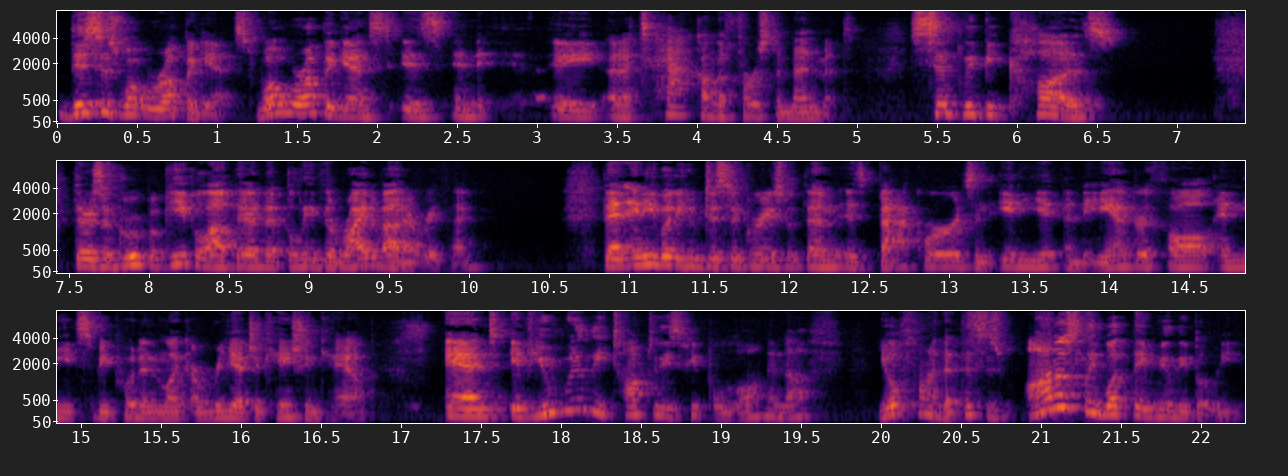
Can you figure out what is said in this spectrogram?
this is what we're up against. What we're up against is an, a, an attack on the First Amendment, simply because there's a group of people out there that believe they're right about everything. Then anybody who disagrees with them is backwards, an idiot, a Neanderthal, and needs to be put in like a re education camp. And if you really talk to these people long enough, you'll find that this is honestly what they really believe.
